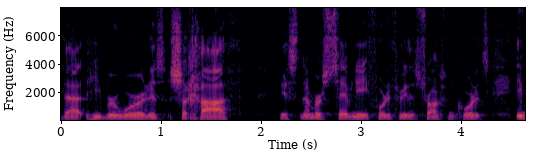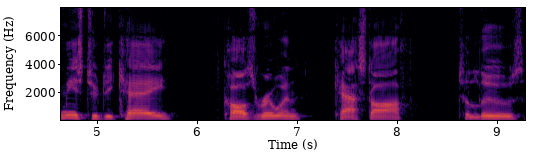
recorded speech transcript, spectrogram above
That Hebrew word is shakath. It's number 7843 in the Strong's Concordance. It means to decay, cause ruin, cast off, to lose,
